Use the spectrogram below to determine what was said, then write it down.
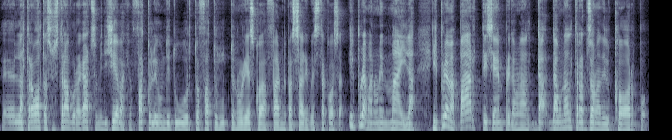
Eh, l'altra volta su Stravo un ragazzo mi diceva che ho fatto le onde turte, ho fatto tutto e non riesco a farmi passare questa cosa. Il problema non è mai là, il problema parte sempre da, una, da, da un'altra zona del corpo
